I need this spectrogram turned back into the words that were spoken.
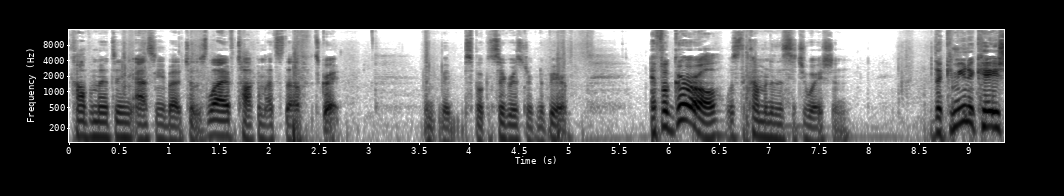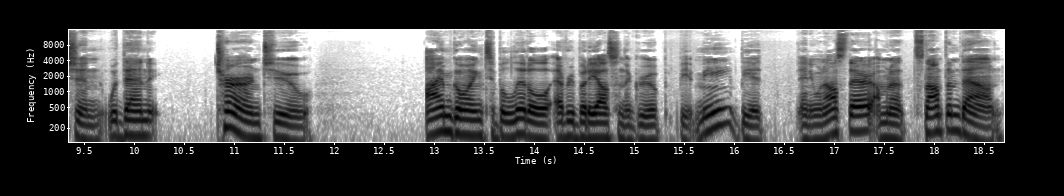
complimenting, asking about each other's life, talking about stuff. It's great maybe smoking cigarettes, drinking a beer. If a girl was to come into this situation, the communication would then turn to I'm going to belittle everybody else in the group, be it me, be it anyone else there. I'm going to stomp them down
